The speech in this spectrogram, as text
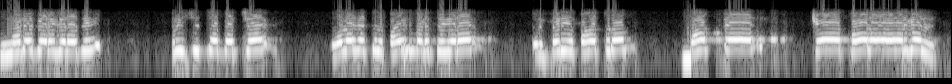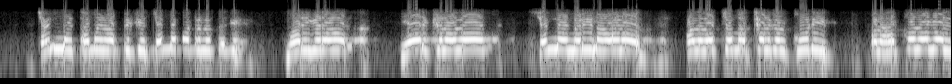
நடைபெறுகிறது. பிரசித்த பெற்ற உலகத்தில் பயன்படுத்துகிற ஒரு பெரிய பாத்திரம் டாக்டர் கே பாலை அவர்கள் சென்னை தமிழ்நாட்டுக்கு சென்னை பட்டணத்துக்கு வருகிறார். ஏற்கனவே சென்னை மெரினாவில் பல லட்சம் மக்கள்கள் கூடி பல அற்புதங்கள்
